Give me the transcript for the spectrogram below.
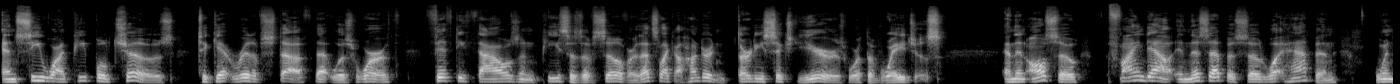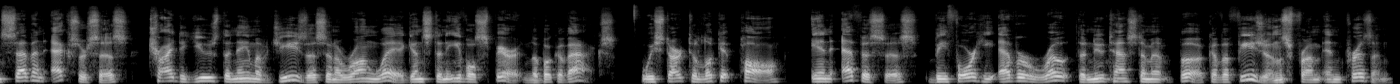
and see why people chose to get rid of stuff that was worth 50,000 pieces of silver. That's like 136 years worth of wages. And then also find out in this episode what happened when seven exorcists tried to use the name of Jesus in a wrong way against an evil spirit in the book of Acts. We start to look at Paul in Ephesus before he ever wrote the New Testament book of Ephesians from in prison.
